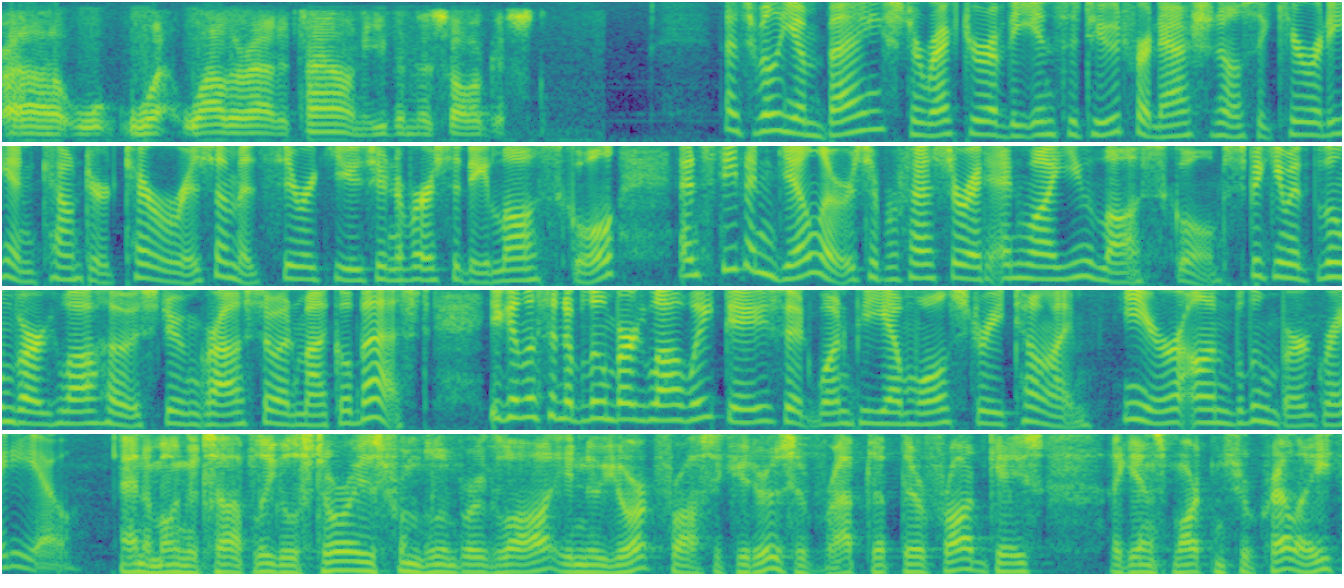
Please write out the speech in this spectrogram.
uh, w- while they're out of town, even this August. That's William Banks, director of the Institute for National Security and Counterterrorism at Syracuse University Law School, and Stephen Gillers, a professor at NYU Law School, speaking with Bloomberg Law host June Grasso and Michael Best. You can listen to Bloomberg Law weekdays at 1 p.m. Wall Street time here on Bloomberg Radio. And among the top legal stories from Bloomberg Law in New York, prosecutors have wrapped up their fraud case against Martin Shkreli.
